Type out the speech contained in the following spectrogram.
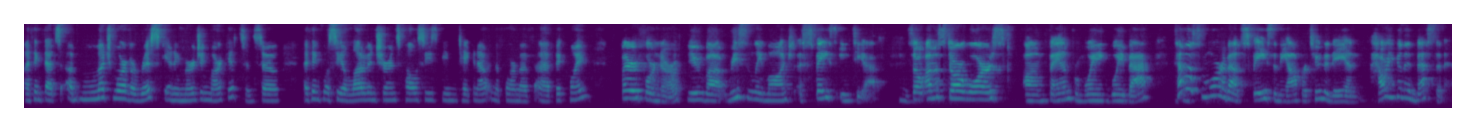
I think that's a much more of a risk in emerging markets. And so I think we'll see a lot of insurance policies being taken out in the form of uh, Bitcoin. Larry Forner, you've uh, recently launched a space ETF. Mm-hmm. So I'm a Star Wars um, fan from way, way back. Tell mm-hmm. us more about space and the opportunity and how are you going to invest in it?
